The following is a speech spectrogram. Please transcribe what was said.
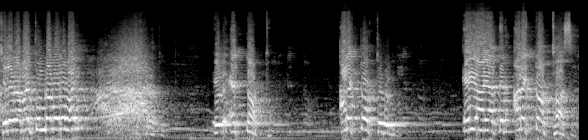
ছেলেরা ভাই, তোমরা বলো ভাই। আখেরাত উত্তম। একটা অর্থ। আরেকটা অর্থ বলি। এই আয়াতের আরেকটা অর্থ আছে।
